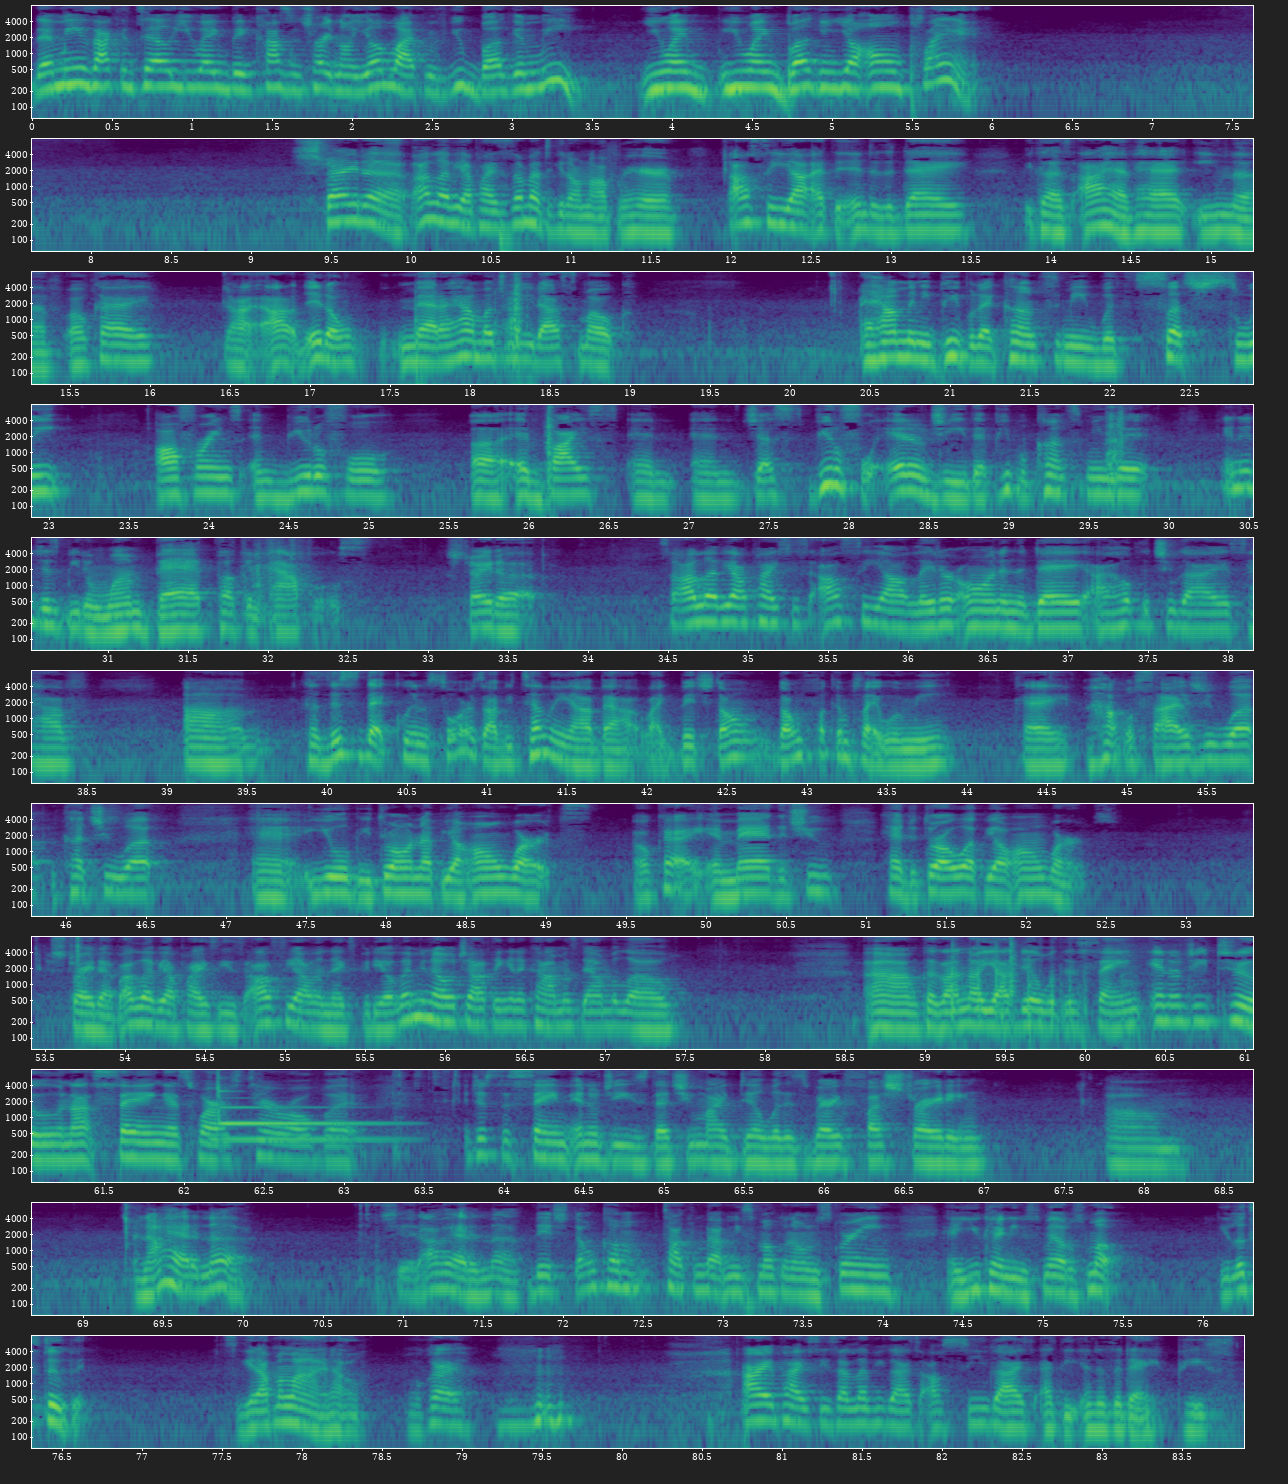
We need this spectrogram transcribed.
That means I can tell you ain't been concentrating on your life if you bugging me. You ain't you ain't bugging your own plan. Straight up. I love y'all Pisces. I'm about to get on off of here. I'll see y'all at the end of the day because I have had enough, okay? I, I, it don't matter how much weed I smoke how many people that come to me with such sweet offerings and beautiful uh, advice and, and just beautiful energy that people come to me with. And it just be the one bad fucking apples. Straight up. So I love y'all Pisces. I'll see y'all later on in the day. I hope that you guys have um because this is that Queen of Swords I'll be telling y'all about. Like, bitch, don't don't fucking play with me. Okay? I will size you up, cut you up, and you'll be throwing up your own words. Okay? And mad that you had to throw up your own words. Straight up. I love y'all Pisces. I'll see y'all in the next video. Let me know what y'all think in the comments down below. Um, because I know y'all deal with the same energy too. Not saying as far as tarot, but just the same energies that you might deal with. It's very frustrating. Um, and I had enough. Shit, I've had enough. Bitch, don't come talking about me smoking on the screen and you can't even smell the smoke. You look stupid. So get off my line, ho. Okay? All right, Pisces. I love you guys. I'll see you guys at the end of the day. Peace.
